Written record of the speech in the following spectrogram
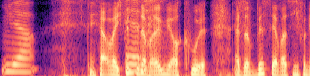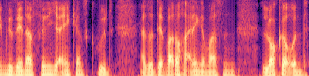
Ja. Ja, aber ich finde äh. den aber irgendwie auch cool. Also bisher, was ich von ihm gesehen habe, finde ich eigentlich ganz gut. Also der war doch einigermaßen locker und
